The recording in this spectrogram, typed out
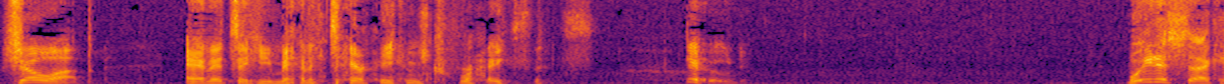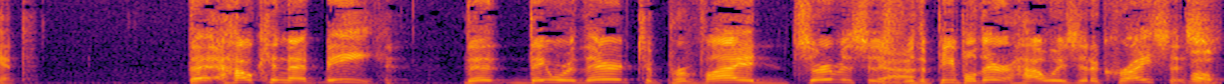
show up, and it's a humanitarian crisis. Dude. Wait a second. That how can that be? That they were there to provide services Yeah. for the people there. How is it a crisis? Well,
